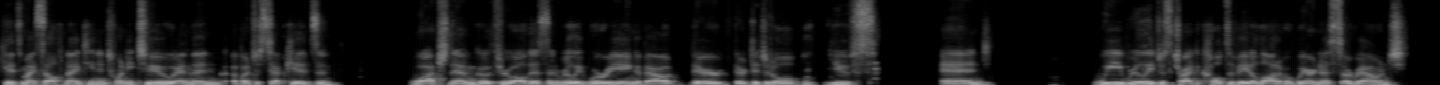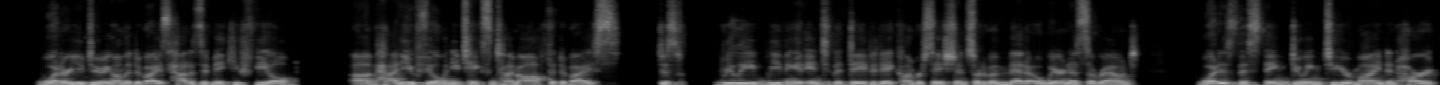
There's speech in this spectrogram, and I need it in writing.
kids myself, 19 and 22, and then a bunch of stepkids, and watch them go through all this and really worrying about their their digital use. And we really just tried to cultivate a lot of awareness around what are you doing on the device? How does it make you feel? Um, how do you feel when you take some time off the device? Just really weaving it into the day to day conversation, sort of a meta awareness around what is this thing doing to your mind and heart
